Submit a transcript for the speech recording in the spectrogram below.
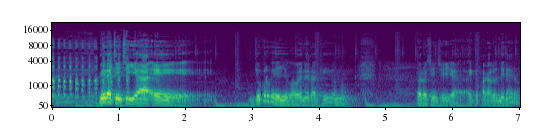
Mira, Chinchilla, eh, yo creo que ella llegó a venir aquí o no. Pero Chinchilla hay que pagarle un dinero.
